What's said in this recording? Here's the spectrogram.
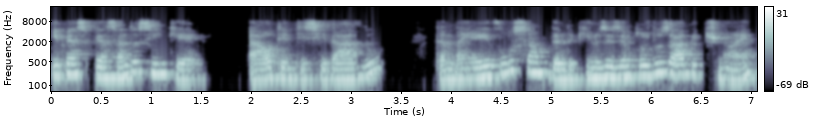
e penso, pensando assim, que é a autenticidade também é evolução, pegando aqui nos exemplos dos hábitos, não é?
